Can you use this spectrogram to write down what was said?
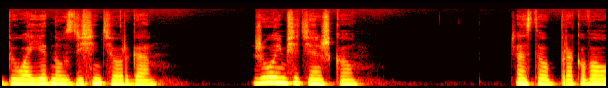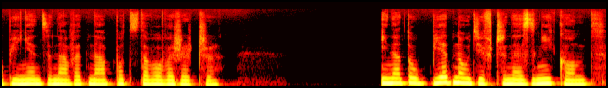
była jedną z dziesięciorga. Żyło im się ciężko. Często brakowało pieniędzy nawet na podstawowe rzeczy. I na tą biedną dziewczynę znikąd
